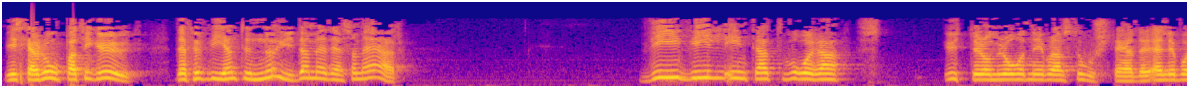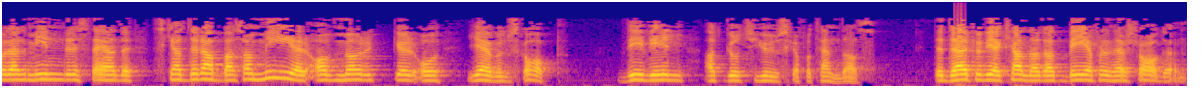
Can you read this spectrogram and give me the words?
Vi ska ropa till Gud därför vi är inte nöjda med det som är. Vi vill inte att våra ytterområden i våra storstäder eller våra mindre städer ska drabbas av mer av mörker och djävulskap. Vi vill att Guds ljus ska få tändas. Det är därför vi är kallade att be för den här staden.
